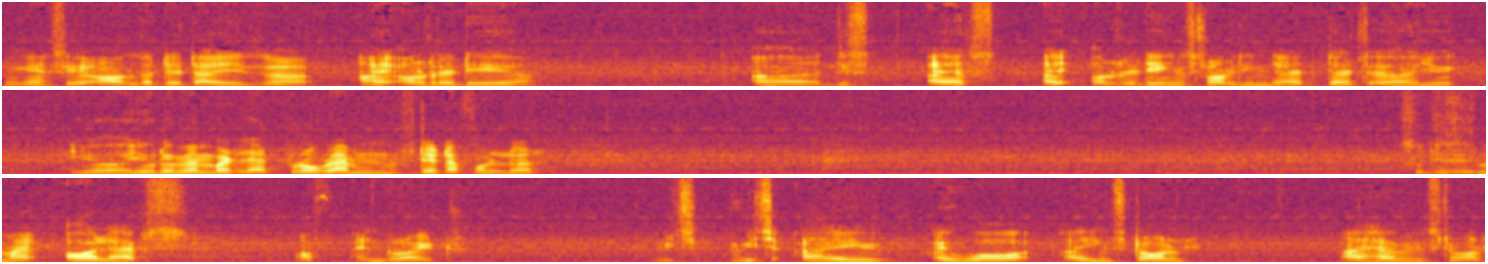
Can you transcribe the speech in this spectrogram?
You can see all the data is uh, I already uh, uh, this I have I already installed in that that uh, you you you remember that program data folder? So this is my all apps of Android which which I I I installed. I have installed.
